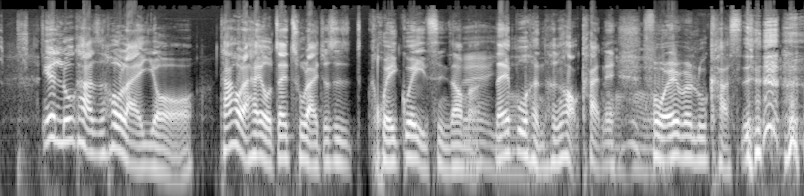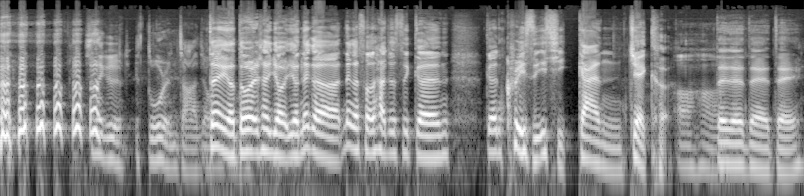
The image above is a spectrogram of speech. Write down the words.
因为卢卡斯后来有，他后来还有再出来，就是回归一次，你知道吗？那一部很很好看，那哦哦 Forever Lucas。是那个多人杂交。对，有多人有有那个那个时候他就是跟跟 Chris 一起干 Jack。对对对对，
